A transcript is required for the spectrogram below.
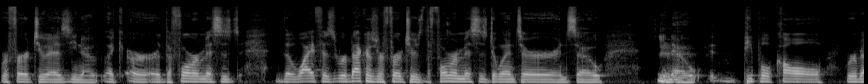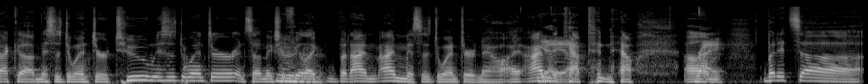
referred to as you know, like or, or the former Mrs. The wife is Rebecca's referred to as the former Mrs. De Winter, and so you know people call Rebecca Mrs. De Winter to Mrs. De Winter, and so it makes her feel like, but I'm I'm Mrs. De Winter now. I, I'm Yeah, the yeah. captain now. Um, Right. But it's uh.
